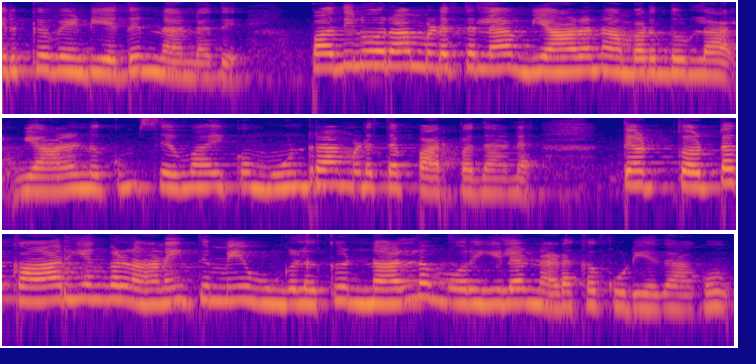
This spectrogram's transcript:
இருக்க வேண்டியது நல்லது. பதினோராம் இடத்துல வியாழன் அமர்ந்துள்ளார். வியாழனுக்கும் செவ்வாய்க்கும் மூன்றாம் இடத்தை பார்ப்பதால தொட்ட காரியங்கள் அனைத்துமே உங்களுக்கு நல்ல முறையில் நடக்கக்கூடியதாகும்.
